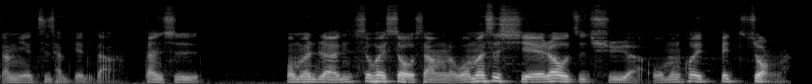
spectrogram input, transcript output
让你的资产变大，但是我们人是会受伤了，我们是血肉之躯啊，我们会被撞啊，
